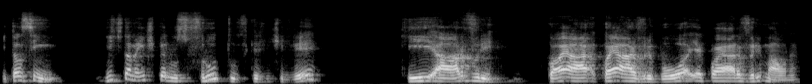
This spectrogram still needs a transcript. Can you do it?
Então, assim, nitidamente pelos frutos que a gente vê, que a árvore, qual é a, qual é a árvore boa e qual é a árvore mal, né?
